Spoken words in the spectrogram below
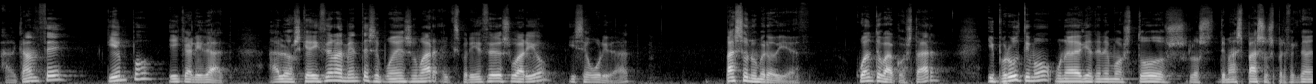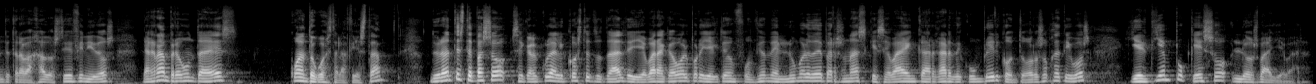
alcance, tiempo y calidad, a los que adicionalmente se pueden sumar experiencia de usuario y seguridad. Paso número 10. ¿Cuánto va a costar? Y por último, una vez ya tenemos todos los demás pasos perfectamente trabajados y definidos, la gran pregunta es, ¿Cuánto cuesta la fiesta? Durante este paso se calcula el coste total de llevar a cabo el proyecto en función del número de personas que se va a encargar de cumplir con todos los objetivos y el tiempo que eso los va a llevar.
